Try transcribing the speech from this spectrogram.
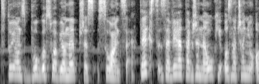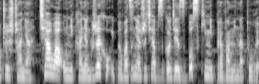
cytując, błogosławione przez słońce. Tekst zawiera także nauki o znaczeniu oczyszczania ciała, unikania grzechu i prowadzenia życia w zgodzie z boskimi prawami natury.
